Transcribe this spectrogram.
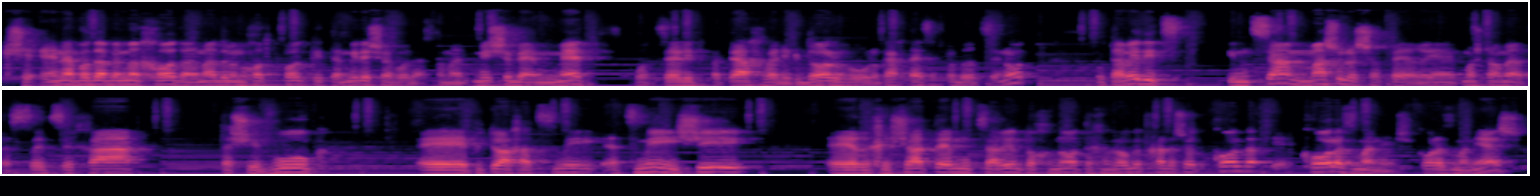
כשאין עבודה במרכאות, ואני אומר את זה במרכאות כפולות כי תמיד יש עבודה, זאת אומרת, מי שבאמת רוצה להתפתח ולגדול והוא לוקח את העסק שלו ברצינות, הוא תמיד. ימצא משהו לשפר, כמו שאתה אומר, תסריט שיחה, את השיווק, אה, פיתוח עצמי, עצמי אישי, אה, רכישת אה, מוצרים, תוכנות, טכנולוגיות חדשות, כל, כל הזמן יש, כל הזמן יש.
